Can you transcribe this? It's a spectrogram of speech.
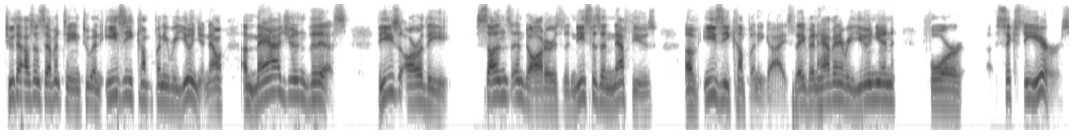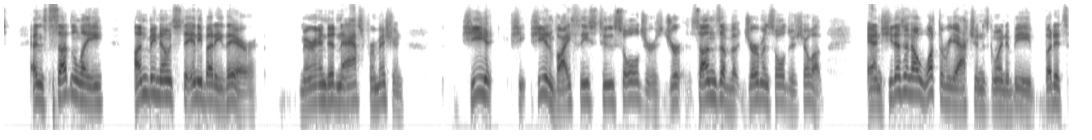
2017, to an Easy Company reunion. Now, imagine this these are the sons and daughters, the nieces and nephews of Easy Company guys. They've been having a reunion for 60 years. And suddenly, unbeknownst to anybody there, Marion didn't ask permission. She she she invites these two soldiers, ger- sons of German soldiers, show up, and she doesn't know what the reaction is going to be, but it's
